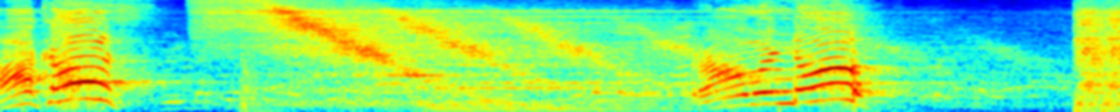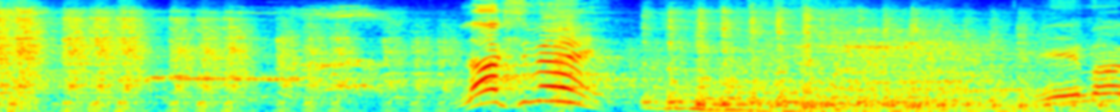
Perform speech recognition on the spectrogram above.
आकाश! रावण लक्ष्मी! हे माँ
